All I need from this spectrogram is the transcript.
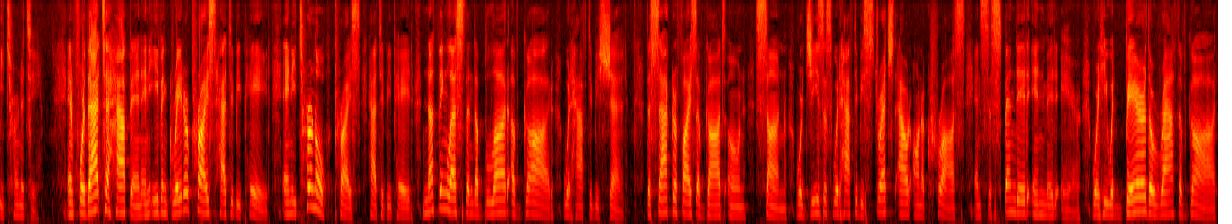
eternity. And for that to happen, an even greater price had to be paid. An eternal price had to be paid. Nothing less than the blood of God would have to be shed. The sacrifice of God's own Son, where Jesus would have to be stretched out on a cross and suspended in midair, where he would bear the wrath of God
